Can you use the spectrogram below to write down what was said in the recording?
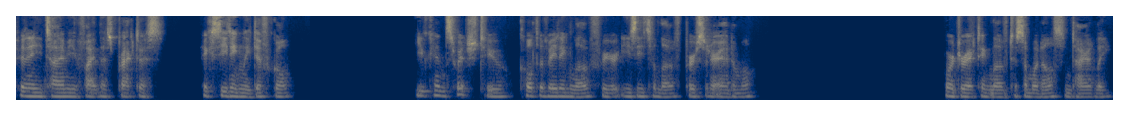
If at any time you find this practice exceedingly difficult, you can switch to cultivating love for your easy to love person or animal, or directing love to someone else entirely.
